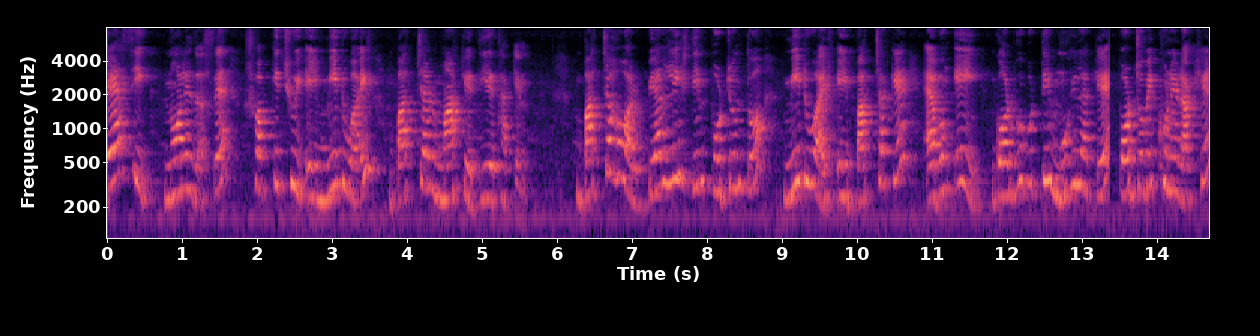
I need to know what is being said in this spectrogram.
বেসিক নলেজ আছে সব কিছুই এই মিডওয়াইফ বাচ্চার মাকে দিয়ে থাকেন। বাচ্চা হওয়ার বিয়াল্লিশ দিন পর্যন্ত মিডওয়াইফ এই বাচ্চাকে এবং এই গর্ভবতী মহিলাকে পর্যবেক্ষণে রাখেন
